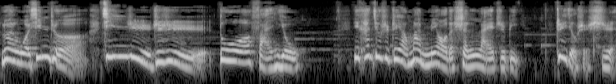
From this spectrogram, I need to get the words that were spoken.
乱我心者，今日之日多烦忧。”你看，就是这样曼妙的神来之笔。这就是诗人。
